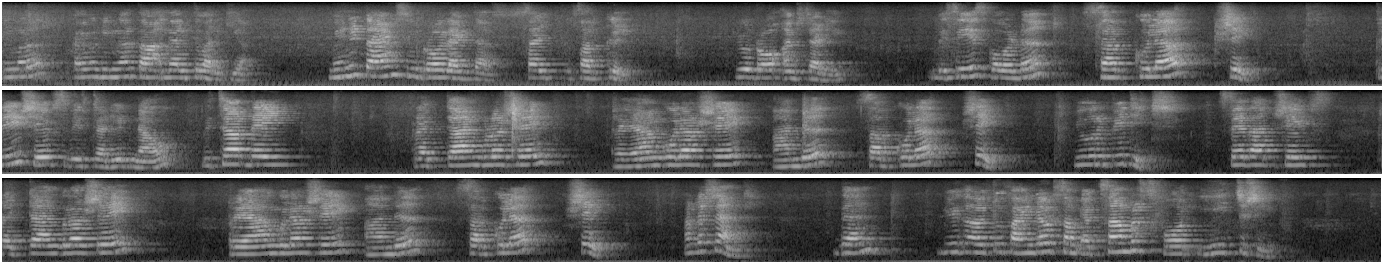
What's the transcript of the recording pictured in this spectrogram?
നിങ്ങൾ കൈ ഇങ്ങനെ നിലത്ത് വരയ്ക്കുക many times you draw like the circle you draw and study this is called circular shape three shapes we studied now which are they rectangular shape triangular shape and circular shape. You repeat it. Say that shapes. Rectangular shape triangular shape and circular shape. Understand? Then we have to find out some examples for each shape.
